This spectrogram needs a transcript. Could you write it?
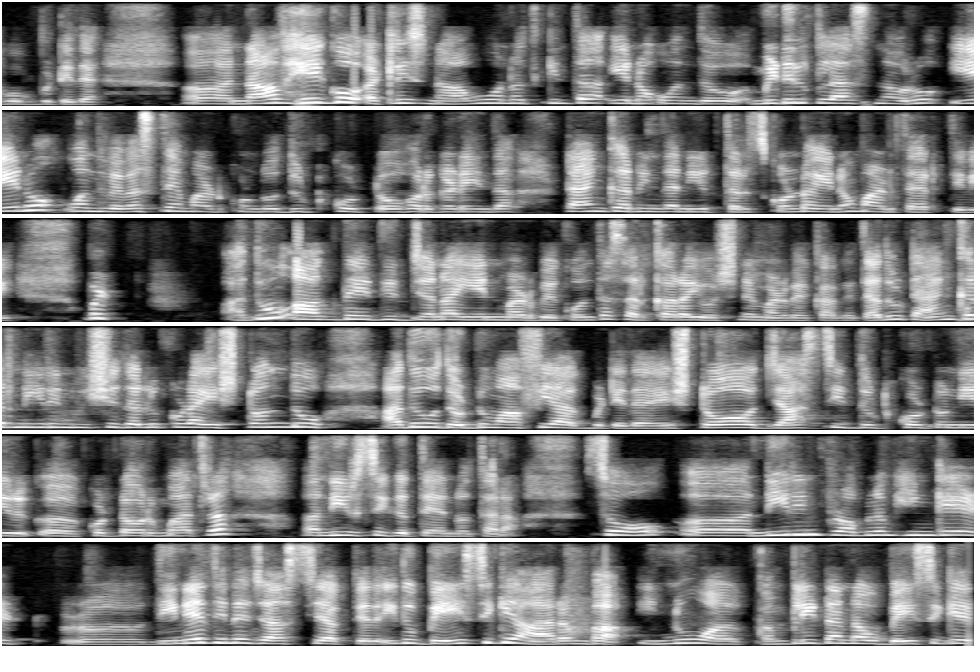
ಆಗೋಗ್ಬಿಟ್ಟಿದೆ. ನಾವು ಹೇಗೋ ಅಟ್ಲೀಸ್ಟ್ ನಾವು ಅನ್ನೋದಕ್ಕಿಂತ ಏನೋ ಒಂದು ಮಿಡಿಲ್ ಕ್ಲಾಸ್ನವರು ಏನೋ ಒಂದು ವ್ಯವಸ್ಥೆ ಮಾಡಿಕೊಂಡು ದುಡ್ಡು ಕೊಟ್ಟು ಹೊರಗಡೆಯಿಂದ ಟ್ಯಾಂಕರ್ನಿಂದ ನೀರು ತರಿಸ್ಕೊಂಡು ಏನೋ ಮಾಡ್ತಾ ಇರ್ತೀವಿ. ಬಟ್ ಅದು ಆಗದೆ ಇದ್ದಿದ್ದ ಜನ ಏನು ಮಾಡಬೇಕು ಅಂತ ಸರ್ಕಾರ ಯೋಚನೆ ಮಾಡಬೇಕಾಗುತ್ತೆ. ಅದು ಟ್ಯಾಂಕರ್ ನೀರಿನ ವಿಷಯದಲ್ಲೂ ಕೂಡ ಎಷ್ಟೊಂದು ಅದು ದೊಡ್ಡ ಮಾಫಿಯಾ ಆಗ್ಬಿಟ್ಟಿದೆ. ಎಷ್ಟೋ ಜಾಸ್ತಿ ದುಡ್ಡು ಕೊಟ್ಟು ನೀರು ಕೊಟ್ಟವ್ರಿಗೆ ಮಾತ್ರ ನೀರು ಸಿಗುತ್ತೆ ಅನ್ನೋ ಥರ. ಸೊ ನೀರಿನ ಪ್ರಾಬ್ಲಮ್ ಹಿಂಗೆ ದಿನೇ ದಿನೇ ಜಾಸ್ತಿ ಆಗ್ತಿದೆ. ಇದು ಬೇಸಿಗೆ ಆರಂಭ. ಇನ್ನೂ ಕಂಪ್ಲೀಟ್ ನಾವು ಬೇಸಿಗೆ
